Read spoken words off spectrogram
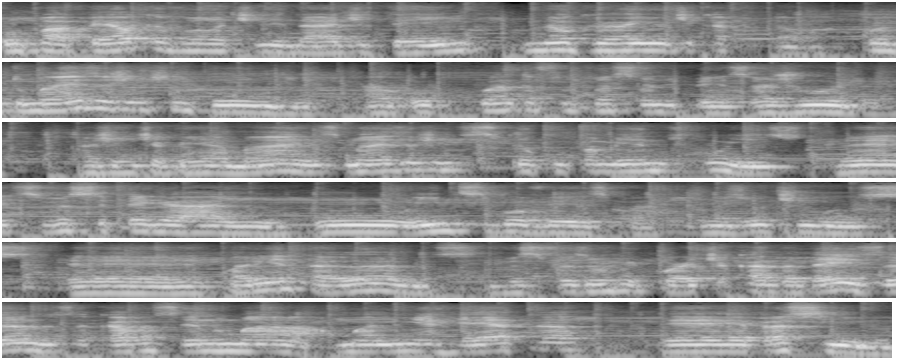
o papel que a volatilidade tem no ganho de capital. Quanto mais a gente entende a, o quanto a flutuação de preço ajuda a gente a ganhar mais, mais a gente se preocupa menos com isso, né? Se você pegar aí o índice Bovespa nos últimos é, 40 anos, e você fazer um recorte a cada 10 anos, acaba sendo uma, uma linha reta é, para cima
